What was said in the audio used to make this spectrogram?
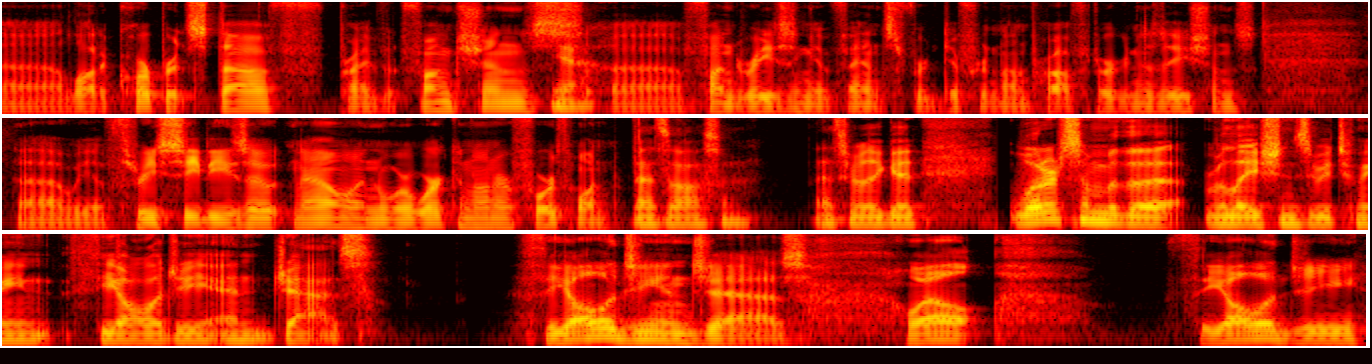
uh, a lot of corporate stuff, private functions, Yeah. uh, fundraising events for different nonprofit organizations. Uh, we have three CDs out now, and we're working on our fourth one. That's awesome. That's really good. What are some of the relations between theology and jazz? Theology and jazz. Well, theology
